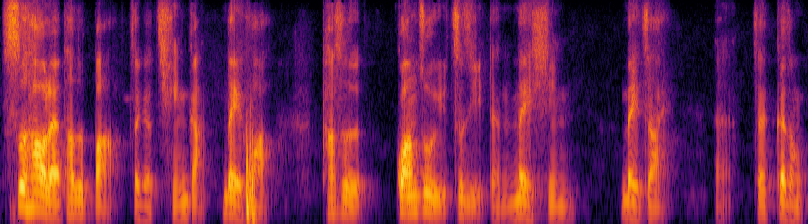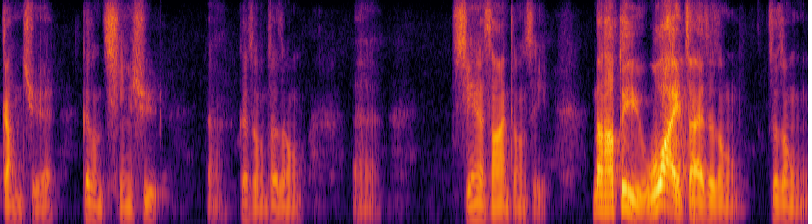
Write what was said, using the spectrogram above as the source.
四号呢，他是把这个情感内化，他是关注于自己的内心、内在，呃，这各种感觉、各种情绪，呃，各种这种，呃，形而上的东西。那他对于外在这种这种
